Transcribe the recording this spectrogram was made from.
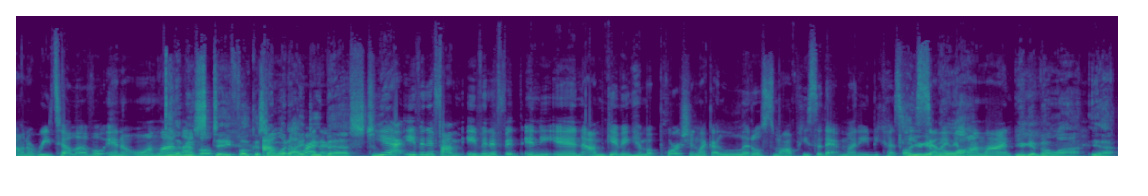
on a retail level and an online level. Let me stay focused on what would I do best. yeah even if i'm even if it, in the end i'm giving him a portion like a little small piece of that money because oh, he's you're giving selling a them lot. online You're giving a lot. Yeah.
